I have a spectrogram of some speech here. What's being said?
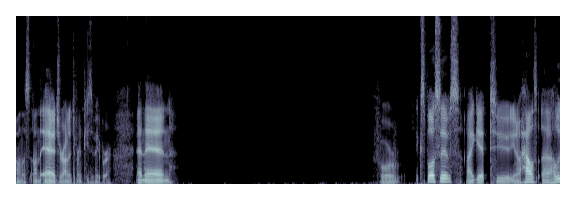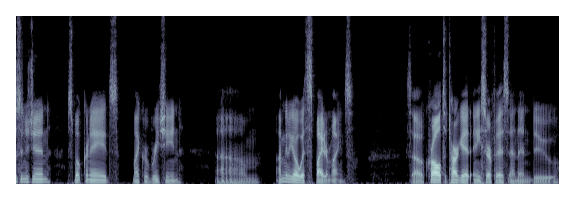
on the, on the edge or on a different piece of paper. And then for explosives, I get to, you know, uh, hallucinogen, smoke grenades, micro breaching. Um, I'm going to go with spider mines. So crawl to target any surface and then do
